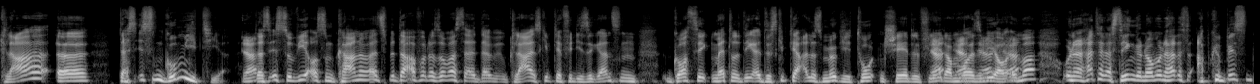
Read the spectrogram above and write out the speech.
klar, äh, das ist ein Gummitier. Ja. Das ist so wie aus dem Karnevalsbedarf oder sowas. Da, da, klar, es gibt ja für diese ganzen Gothic-Metal-Dinger, es gibt ja alles mögliche, Totenschädel, Fledermäuse, ja, wie auch ja. immer. Und dann hat er das Ding genommen und hat es abgebissen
